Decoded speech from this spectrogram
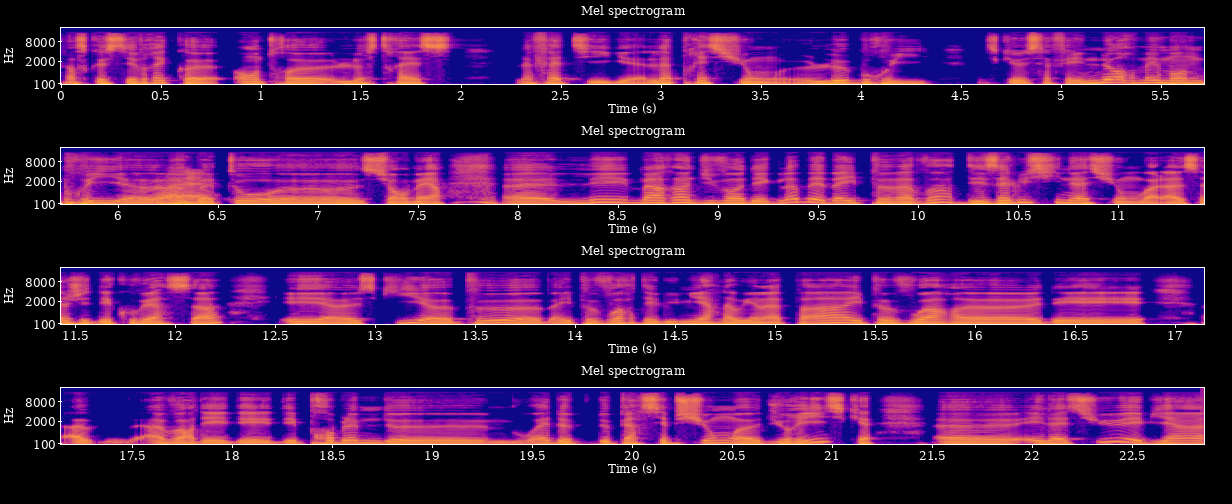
parce que c'est vrai qu'entre le stress, la fatigue, la pression, le bruit, parce que ça fait énormément de bruit euh, un bateau euh, sur mer. Euh, les marins du Vendée Globe, eh ben ils peuvent avoir des hallucinations. Voilà, ça j'ai découvert ça et ce qui peut, bah, ils peuvent voir des lumières là où il y en a pas, ils peuvent voir des avoir des, des, des, problèmes de ouais de, de perception du risque. et là-dessus, eh bien,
